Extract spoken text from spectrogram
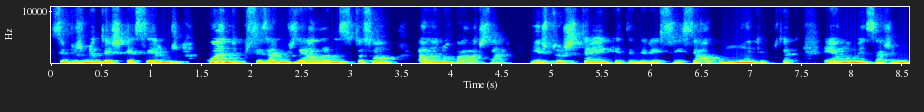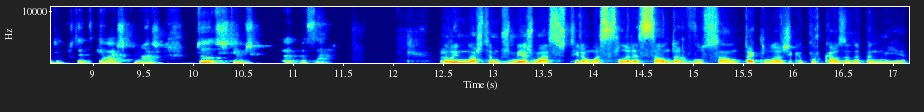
simplesmente a esquecermos, quando precisarmos dela, na situação, ela não vai lá estar. E as pessoas têm que entender isso, e isso é algo muito importante, é uma mensagem muito importante que eu acho que nós todos temos que passar. Berlim, nós estamos mesmo a assistir a uma aceleração da revolução tecnológica por causa da pandemia?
